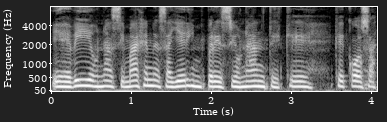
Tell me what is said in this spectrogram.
Eh, vi unas imágenes ayer impresionante, qué, qué cosa.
